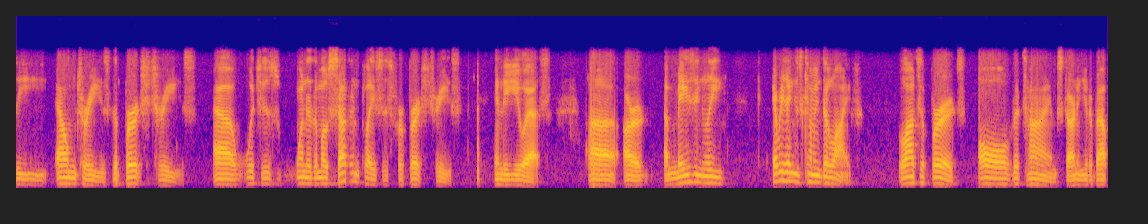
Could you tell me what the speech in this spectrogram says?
the elm trees, the birch trees, uh, which is one of the most southern places for birch trees in the U.S., uh, are amazingly everything is coming to life. Lots of birds, all the time, starting at about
